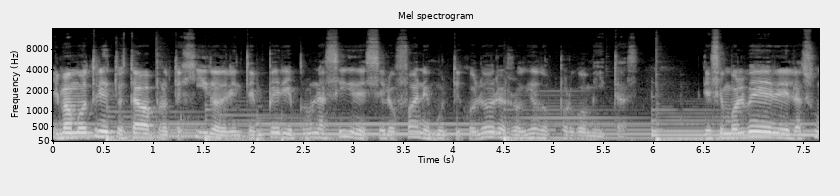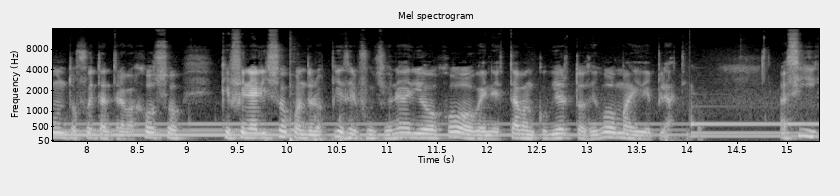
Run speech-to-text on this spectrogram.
El mamotreto estaba protegido de la intemperie por una serie de celofanes multicolores rodeados por gomitas. Desenvolver el asunto fue tan trabajoso que finalizó cuando los pies del funcionario joven estaban cubiertos de goma y de plástico. Así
